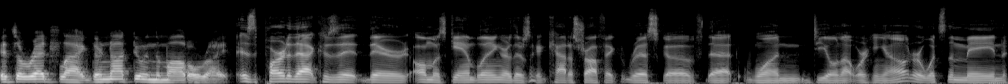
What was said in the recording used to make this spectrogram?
it's a red flag. They're not doing the model right. Is part of that because they're almost gambling, or there's like a catastrophic risk of that one deal not working out, or what's the main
